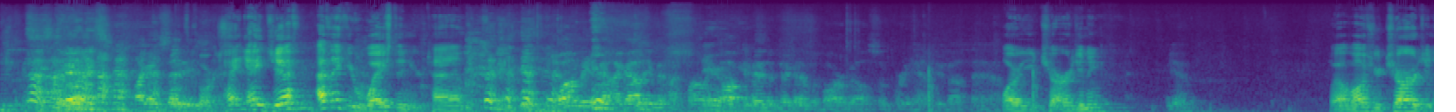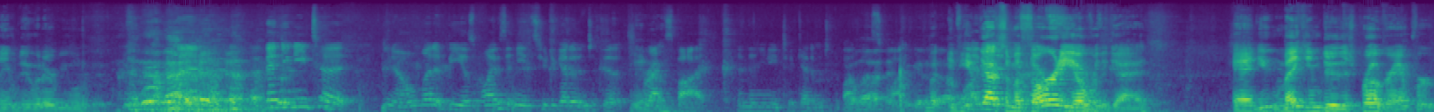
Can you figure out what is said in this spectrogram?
Like I said, he's. Hey, hey, Jeff, I think you're wasting your time. Well, I mean, I got him, I finally talked him into picking up a barbell, so I'm pretty happy about that. What are you charging him? Yeah. Well, as long as you're charging him, do whatever you wanna do. Then then you need to, you know, let it be as wide as it needs to to get it into the Yeah. correct spot. And then you need to get him to the bottom Well, of the that, squat. if we get it But that if you've got some authority over the guy, and you can make him do this program for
